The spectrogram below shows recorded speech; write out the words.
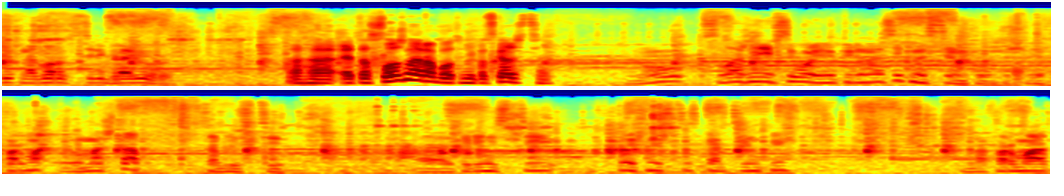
вид на город в стиле гравюры. Ага, это сложная работа, не подскажете? Ну, сложнее всего ее переносить на стенку, точнее, формат, масштаб соблюсти, э, перенести точности с картинкой на формат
